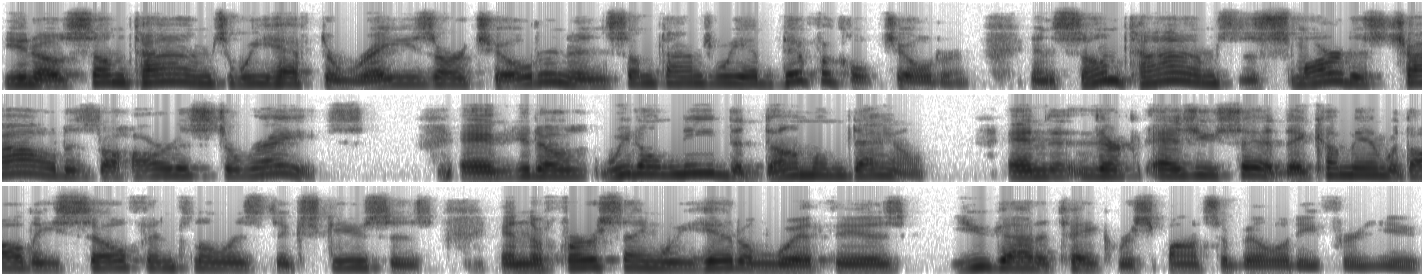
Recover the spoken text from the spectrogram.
You know, sometimes we have to raise our children and sometimes we have difficult children. And sometimes the smartest child is the hardest to raise. And, you know, we don't need to dumb them down. And they're, as you said, they come in with all these self influenced excuses. And the first thing we hit them with is, you got to take responsibility for you.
